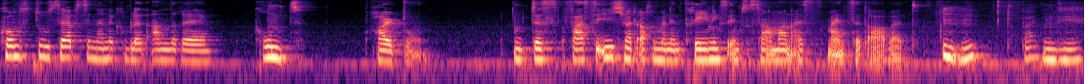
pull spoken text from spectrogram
kommst du selbst in eine komplett andere Grundhaltung. Und das fasse ich halt auch in meinen Trainings eben zusammen als Mindset-Arbeit. Mhm, super. Mhm.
